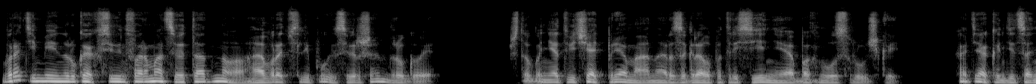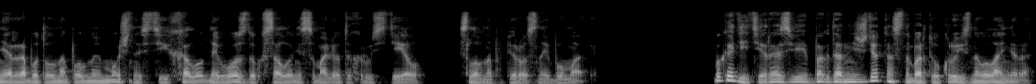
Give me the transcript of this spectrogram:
Врать, имея на руках всю информацию, это одно, а врать вслепую – совершенно другое. Чтобы не отвечать прямо, она разыграла потрясение и обмахнулась ручкой. Хотя кондиционер работал на полную мощность, и холодный воздух в салоне самолета хрустел словно папиросная бумага. «Погодите, разве Богдан не ждет нас на борту круизного лайнера?»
